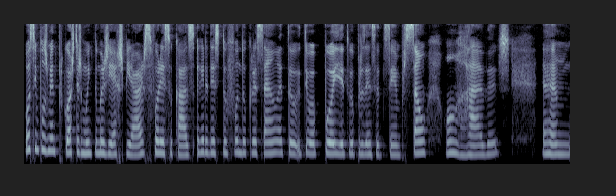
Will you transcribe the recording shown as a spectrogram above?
ou simplesmente porque gostas muito do Magia Respirar. Se for esse o caso, agradeço do fundo do coração o teu apoio e a tua presença de sempre. São honradas. Um,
